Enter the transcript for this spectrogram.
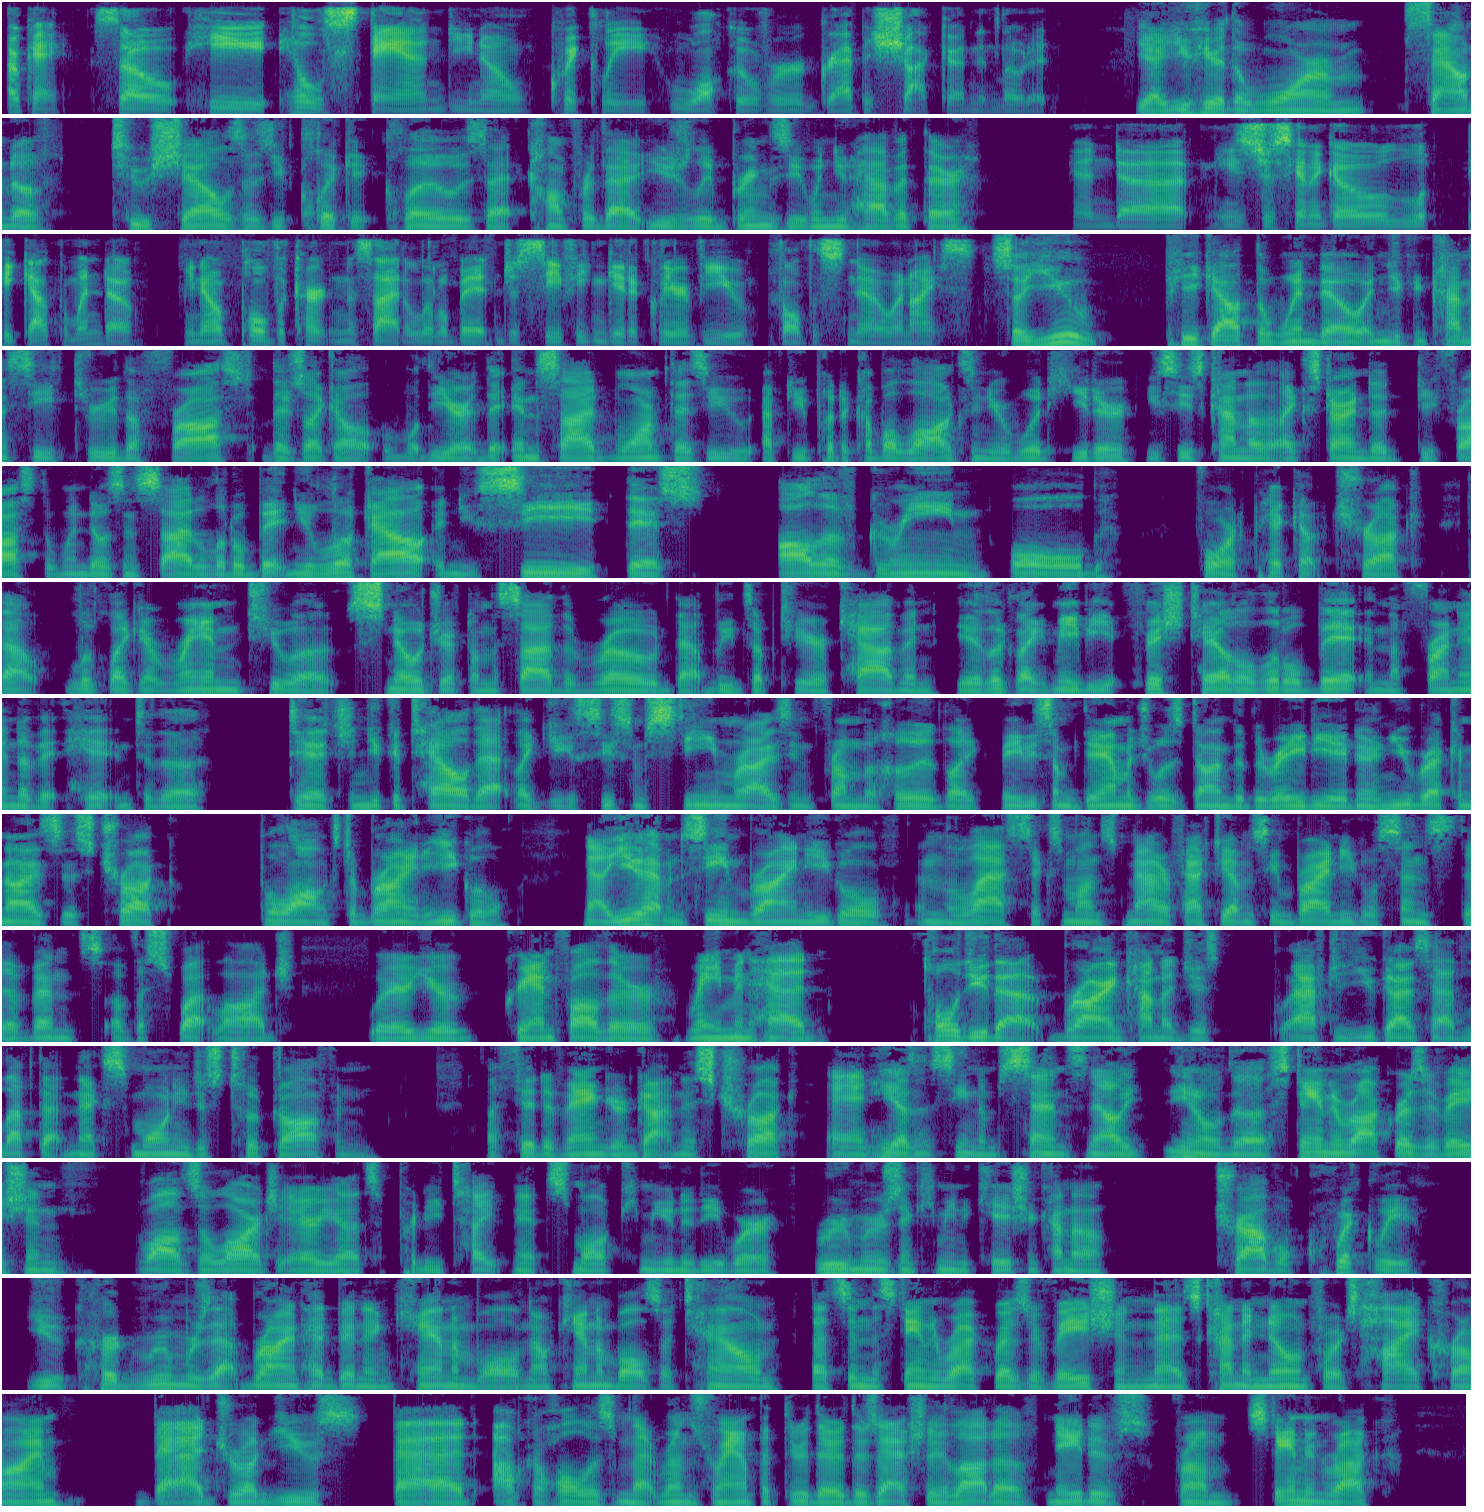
Okay so he he'll stand you know quickly walk over grab his shotgun and load it. Yeah you hear the warm sound of two shells as you click it close that comfort that usually brings you when you have it there and uh, he's just gonna go look, peek out the window. You know, pull the curtain aside a little bit and just see if he can get a clear view with all the snow and ice. So you peek out the window and you can kind of see through the frost. There's like a your the inside warmth as you after you put a couple logs in your wood heater. You see it's kind of like starting to defrost the windows inside a little bit, and you look out and you see this olive green old Ford pickup truck that looked like it ran into a snowdrift on the side of the road that leads up to your cabin. It looked like maybe it fishtailed a little bit and the front end of it hit into the ditch and you could tell that like you could see some steam rising from the hood like maybe some damage was done to the radiator and you recognize this truck belongs to Brian Eagle. Now you haven't seen Brian Eagle in the last 6 months. Matter of fact, you haven't seen Brian Eagle since the events of the Sweat Lodge where your grandfather Raymond had told you that Brian kind of just after you guys had left that next morning, just took off and a fit of anger got in his truck, and he hasn't seen him since. Now, you know, the Standing Rock Reservation, while it's a large area, it's a pretty tight knit, small community where rumors and communication kind of travel quickly. You heard rumors that Brian had been in Cannonball. Now, Cannonball's a town that's in the Standing Rock Reservation that's kind of known for its high crime bad drug use, bad alcoholism that runs rampant through there. There's actually a lot of natives from Standing Rock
